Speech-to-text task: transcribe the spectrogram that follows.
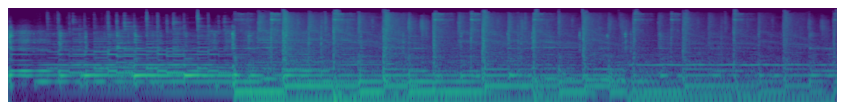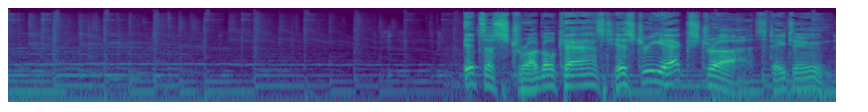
It's a Struggle Cast History Extra. Stay tuned.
